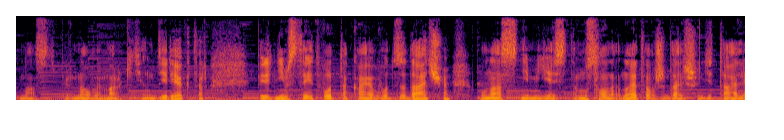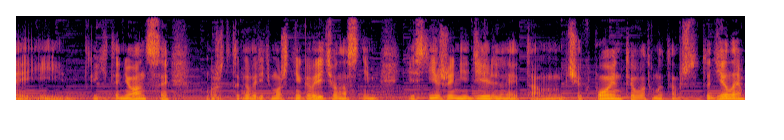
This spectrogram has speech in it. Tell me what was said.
у нас теперь новый маркетинг-директор, перед ним стоит вот такая вот задача, у нас с ним есть, там, условно, ну это уже дальше детали и какие-то нюансы, может это говорить, может не говорить, у нас с ним есть еженедельные там чекпоинты, вот мы там что-то делаем,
